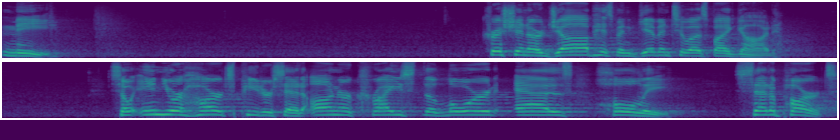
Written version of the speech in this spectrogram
me. Christian, our job has been given to us by God. So, in your hearts, Peter said, honor Christ the Lord as holy, set apart,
